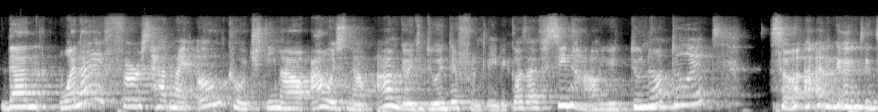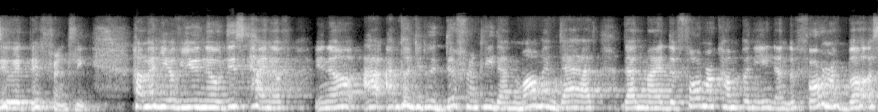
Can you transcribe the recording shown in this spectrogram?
then when I first had my own coach team, I was now, I'm going to do it differently because I've seen how you do not do it. So I'm going to do it differently. How many of you know this kind of, you know, I, am going to do it differently than mom and dad, than my the former company, than the former boss,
